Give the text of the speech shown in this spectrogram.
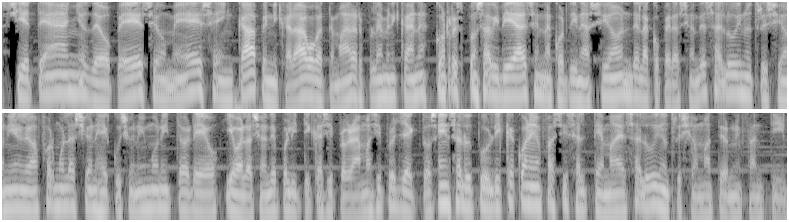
siete años de OPS, OMS, INCAP en Nicaragua, Guatemala, República Dominicana, con responsabilidades en la coordinación de la cooperación de salud y nutrición y en la formulación, ejecución y monitoreo y evaluación de políticas y programas y proyectos en salud pública con énfasis al tema de salud y nutrición materno-infantil.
